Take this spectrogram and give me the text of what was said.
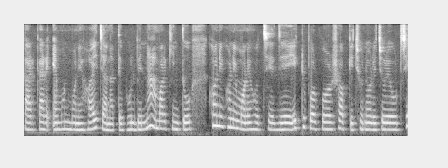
কার কার এমন মনে হয় জানাতে ভুলবেন না। আমার কিন্তু ক্ষণে ক্ষণে মনে হচ্ছে যে একটু পরপর পর সব কিছু নড়ে চড়ে উঠছে।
